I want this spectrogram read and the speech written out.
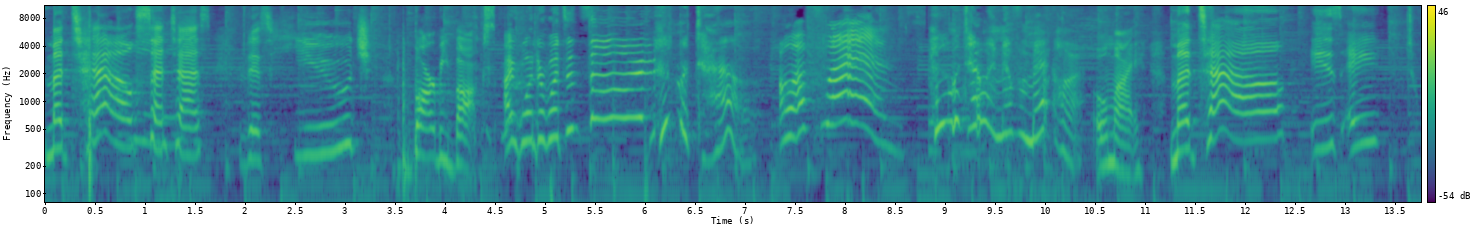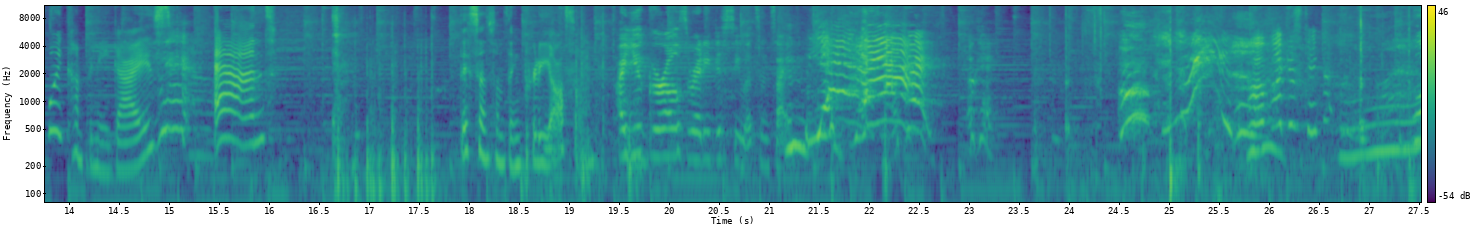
Mattel sent us this huge Barbie box. I wonder what's inside. Who's Mattel? Oh, our friends. Who's Mattel? I never met her. Oh my. Mattel is a toy company, guys. And they sent something pretty awesome. Are you girls ready to see what's inside? Mm, yeah. Okay, Okay. How much is take Whoa!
